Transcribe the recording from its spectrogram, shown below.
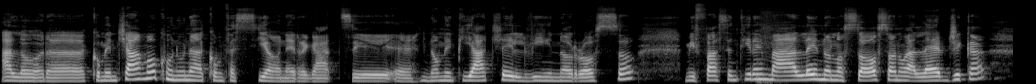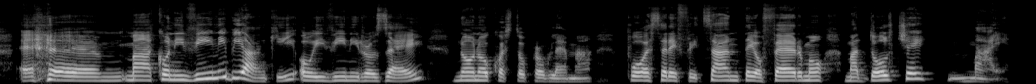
Allora, cominciamo con una confessione, ragazzi. Eh, non mi piace il vino rosso, mi fa sentire male, non lo so, sono allergica. Eh, ma con i vini bianchi o i vini rosé non ho questo problema. Può essere frizzante o fermo, ma dolce mai.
